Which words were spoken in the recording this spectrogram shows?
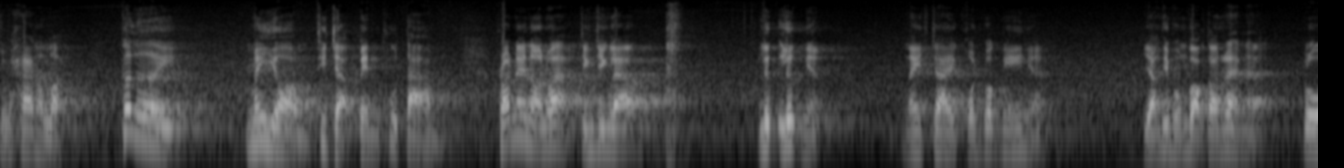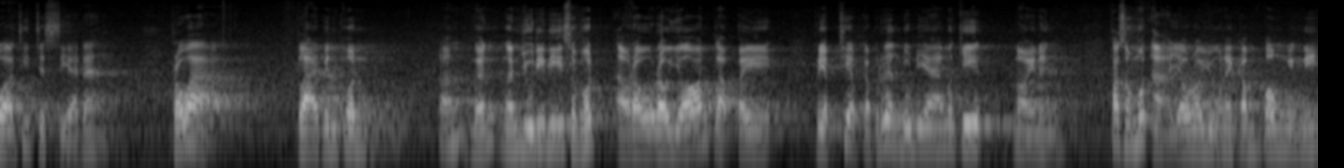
สุฮานัลลอฮ์ก็เลยไม่ยอมที่จะเป็นผู้ตาม เพราะแน่นอนว่าจริง ๆแล้ว ลึกๆเนี่ยในใจคนพวกนี้เนี่ยอย่างที่ผมบอกตอนแรกนั่นแหละกลัวที่จะเสียหน้า เพราะว่ากลายเป็นคน เหมือนเหมือนอยู่ดีๆ สมมติเอาเราเราย้อนกลับไปเปรียบเทียบกับเรื่องดุนยาเมื่อกี้หน่อยหนึ่งถ้าสมมติอะเราอยู่ในกำปงอย่างนี้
